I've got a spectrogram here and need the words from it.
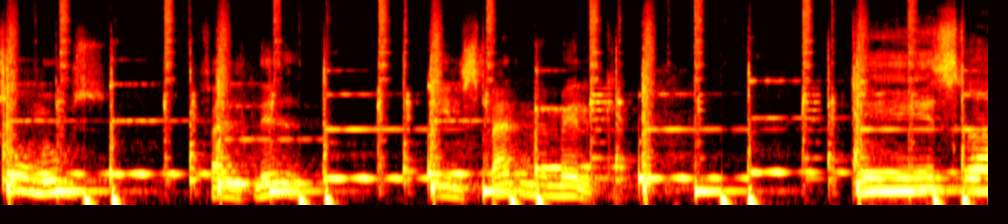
To mus faldt ned i en spand med mælk. De skrev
